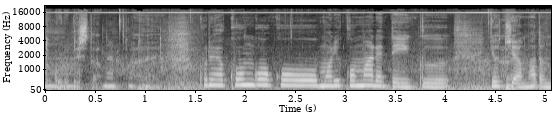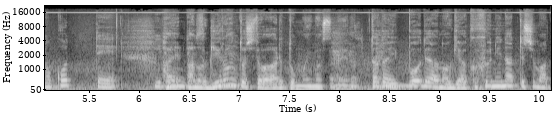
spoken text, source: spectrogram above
ところでした。はい。これは今後こう盛り込まれていく余地はまだ残っていはい、るんですか、ね？あの議論としてはあると思いますね。ただ一方であの逆風になってしまっ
